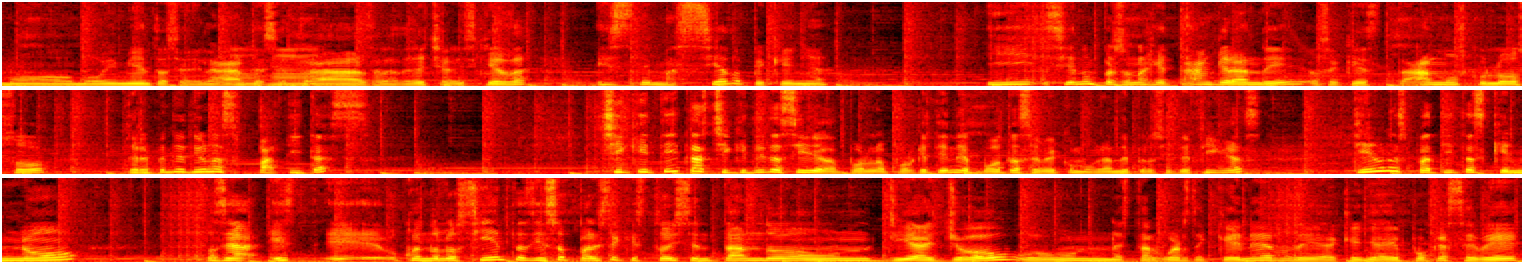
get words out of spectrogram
movimiento hacia adelante, hacia atrás, a la derecha, a la izquierda, es demasiado pequeña. Y siendo un personaje tan grande, o sea que es tan musculoso, de repente tiene unas patitas. Chiquititas, chiquititas, sí, por lo, porque tiene botas se ve como grande, pero si te fijas, tiene unas patitas que no... O sea, es, eh, cuando lo sientas y eso parece que estoy sentando a un G.I. Joe o un Star Wars de Kenner de aquella época, se ve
